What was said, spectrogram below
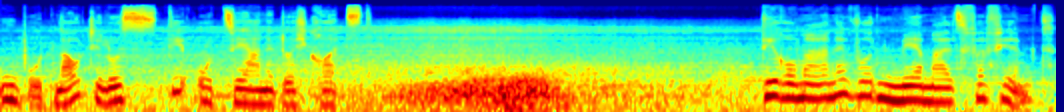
U-Boot Nautilus die Ozeane durchkreuzt. Die Romane wurden mehrmals verfilmt.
